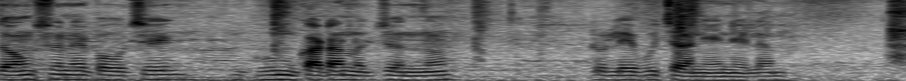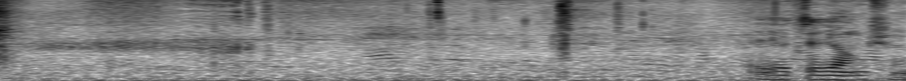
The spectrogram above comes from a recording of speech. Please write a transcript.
জংশনে পৌঁছে ঘুম কাটানোর জন্য একটু লেবু চা নিয়ে নিলাম। এই হচ্ছে জংশন।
